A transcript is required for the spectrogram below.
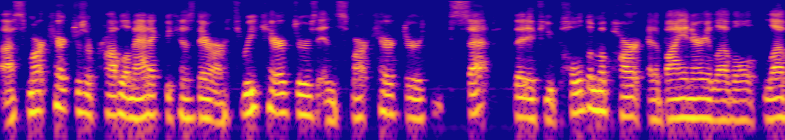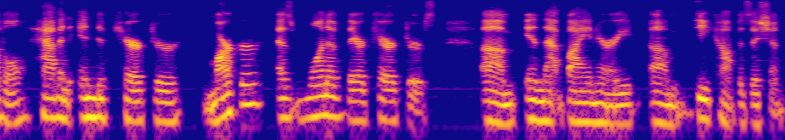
Uh, smart characters are problematic because there are three characters in the smart character set that if you pull them apart at a binary level, level have an end of character marker as one of their characters um, in that binary um, decomposition.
